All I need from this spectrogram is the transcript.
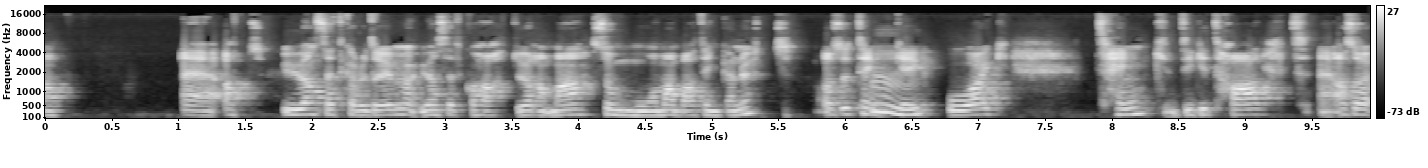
eh, at uansett hva du driver med, uansett hvor hardt du er ramma, så må man bare tenke nytt. Og så tenker jeg òg Tenk digitalt. Altså,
